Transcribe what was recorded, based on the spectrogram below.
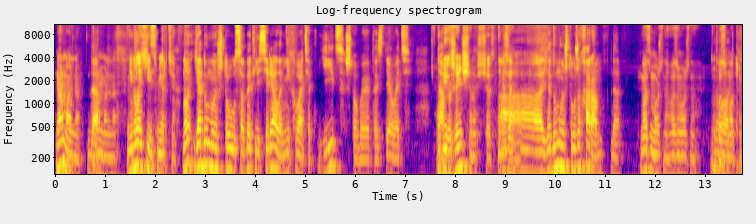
Нормально. Да. Нормально. Неплохие смерти. Но я думаю, что у создателей сериала не хватит яиц, чтобы это сделать. Да. Убив женщину сейчас нельзя. А, я думаю, что уже харам, да. Возможно, возможно. Ну, Ну, посмотрим.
